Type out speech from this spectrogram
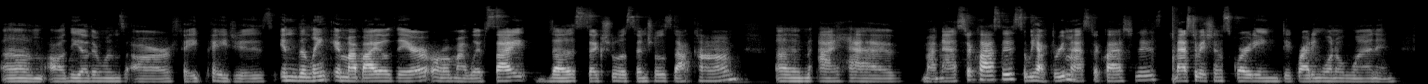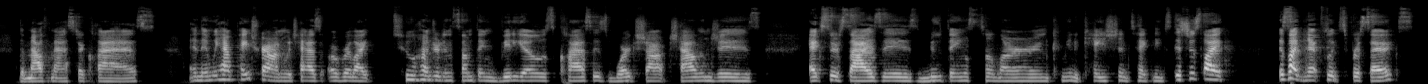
Um, all the other ones are fake pages. In the link in my bio there or on my website, thesexualessentials.com, um, I have my master classes. So we have three master classes masturbation, squirting, dick riding 101, and the mouth master class. And then we have Patreon, which has over like 200 and something videos, classes, workshop, challenges, exercises, new things to learn, communication techniques. It's just like, it's like Netflix for sex.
